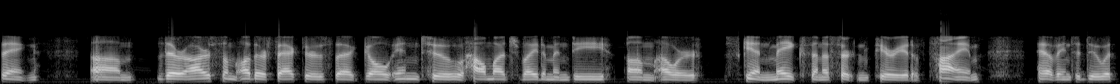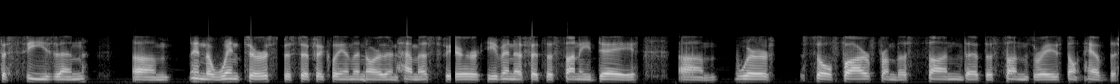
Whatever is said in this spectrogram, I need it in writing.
thing. Um, there are some other factors that go into how much vitamin D um, our skin makes in a certain period of time, having to do with the season. Um, in the winter, specifically in the northern hemisphere, even if it's a sunny day, um, we're so far from the sun that the sun's rays don't have the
